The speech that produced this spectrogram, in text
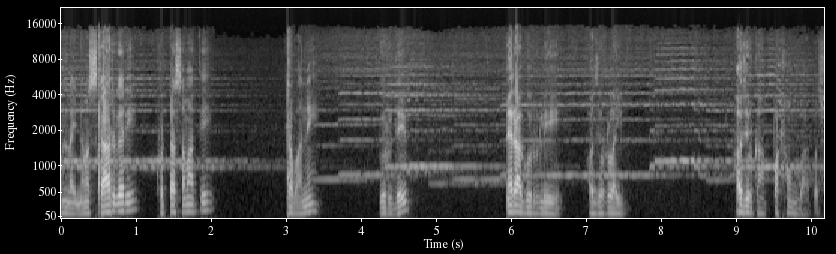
उनलाई नमस्कार गरे खुट्टा समाते र भने गुरुदेव मेरा गुरुले हजुरलाई हजुर कहाँ पठाउनु भएको छ?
